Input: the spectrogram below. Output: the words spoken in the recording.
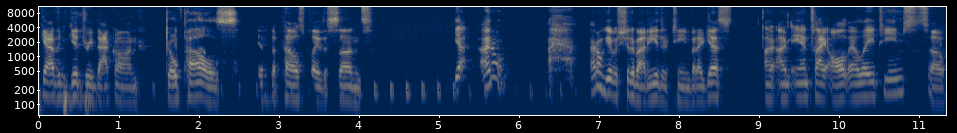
Gavin Gidry back on Go Pels. if the Pels play the Suns. Yeah, I don't, I don't give a shit about either team, but I guess I, I'm anti all LA teams, so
